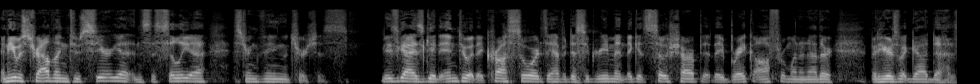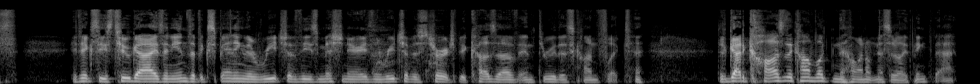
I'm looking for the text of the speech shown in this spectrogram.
And he was traveling to Syria and Cilicia, strengthening the churches. These guys get into it. They cross swords. They have a disagreement. They get so sharp that they break off from one another. But here's what God does He takes these two guys and he ends up expanding the reach of these missionaries and the reach of his church because of and through this conflict. Did God cause the conflict? No, I don't necessarily think that.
